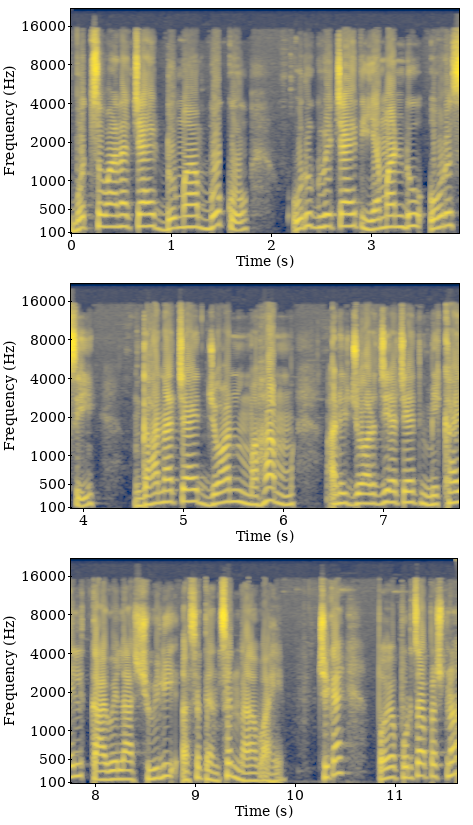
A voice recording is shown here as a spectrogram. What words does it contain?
बोत्सवानाचे आहेत डुमा बोको उरुग्वेचे आहेत यमांडू ओरसी घानाचे आहेत जॉन महाम आणि जॉर्जियाचे आहेत मिखाईल कावेलाश्विली असं त्यांचं नाव आहे. ठीक आहे? पाहूया पुढचा प्रश्न.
